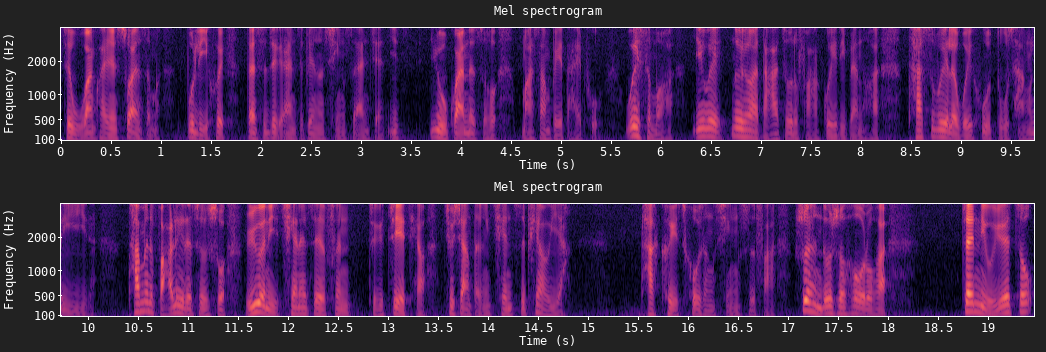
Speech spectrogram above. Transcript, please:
这五万块钱算什么？不理会。但是这个案子变成刑事案件，一入关的时候马上被逮捕。为什么？因为内华达州的法规里边的话，它是为了维护赌场利益的。他们的法律的就是说，如果你签了这份这个借条，就像等于签支票一样，它可以构成刑事罚。所以很多时候的话。在纽约州，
